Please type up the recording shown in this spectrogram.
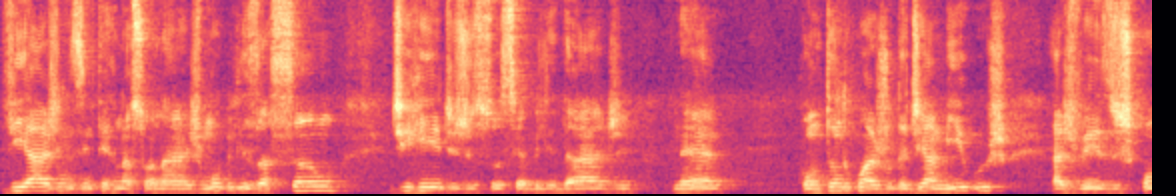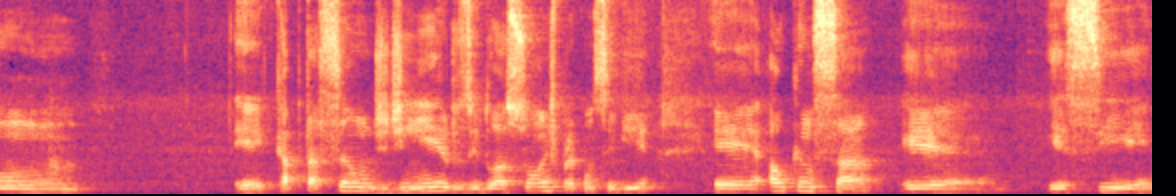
viagens internacionais, mobilização de redes de sociabilidade, né, contando com a ajuda de amigos, às vezes com é, captação de dinheiros e doações para conseguir é, alcançar é, esse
